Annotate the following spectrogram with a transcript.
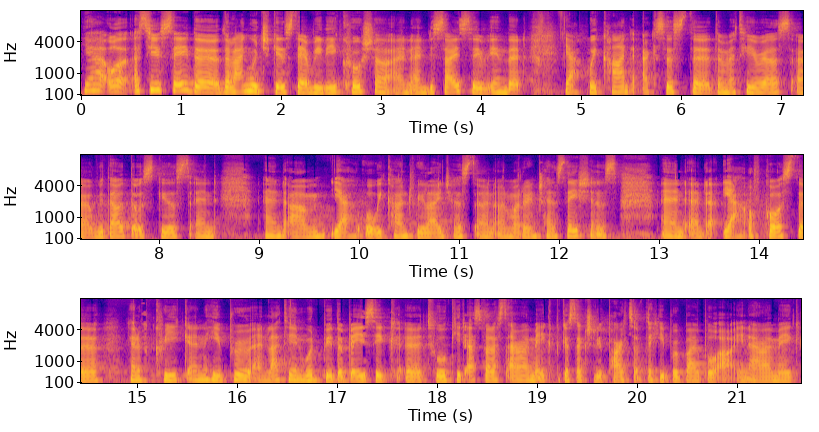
Yeah, well, as you say, the, the language skills, they're really crucial and, and decisive in that, yeah, we can't access the, the materials uh, without those skills. And, and um, yeah, well, we can't rely just on, on modern translations. And, and uh, yeah, of course, the kind of Greek and Hebrew and Latin would be the basic uh, toolkit as well as Aramaic, because actually parts of the Hebrew Bible are in Aramaic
